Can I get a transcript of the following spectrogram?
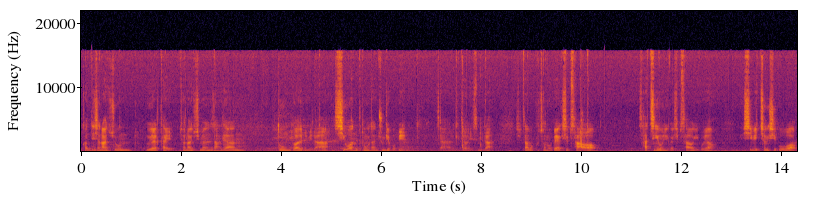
컨디션 아주 좋은 로얄 타입 전화 주시면 상세한 도움 도와드립니다. 시원 부동산 중개법인 자 이렇게 되어 있습니다. 13억 9,500 14억 4층에 오니까 14억이고요. 12층 15억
